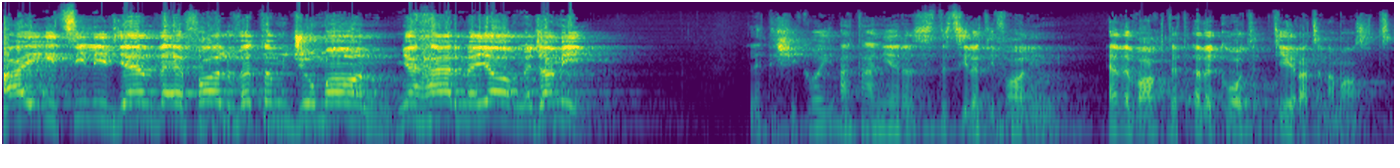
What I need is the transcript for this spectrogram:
ai i cili vjen dhe e fal vetëm xhumanë një herë në javë në xhami. Le t'i shikojë ata njerëz të cilët i falin edhe vaktet, edhe kohët tjera të namazit.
